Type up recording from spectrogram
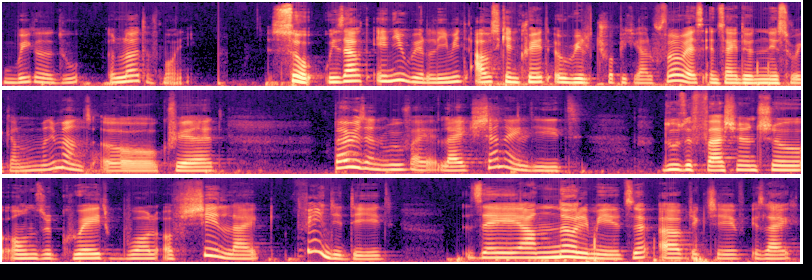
we're gonna do a lot of money. So, without any real limit, house can create a real tropical forest inside an historical monument or create Parisian roof like Chanel did, do the fashion show on the Great Wall of China like Fendi did. There are no limits. The objective is like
